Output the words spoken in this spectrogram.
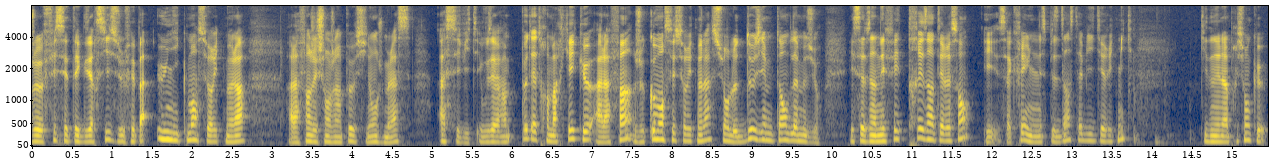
Je fais cet exercice, je ne fais pas uniquement ce rythme-là. À la fin, j'échange un peu, sinon je me lasse assez vite. Et vous avez peut-être remarqué qu'à la fin, je commençais ce rythme-là sur le deuxième temps de la mesure. Et ça faisait un effet très intéressant, et ça crée une espèce d'instabilité rythmique qui donnait l'impression que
